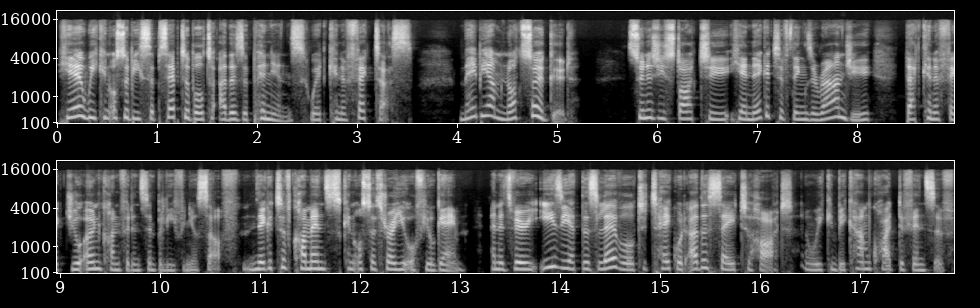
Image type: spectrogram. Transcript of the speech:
Here, we can also be susceptible to others' opinions, where it can affect us. Maybe I'm not so good. Soon as you start to hear negative things around you, that can affect your own confidence and belief in yourself. Negative comments can also throw you off your game. And it's very easy at this level to take what others say to heart, and we can become quite defensive.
